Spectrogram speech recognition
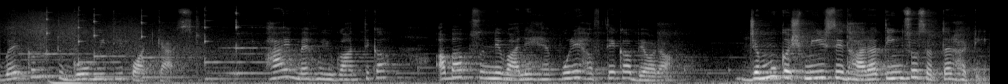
वेलकम टू गो मीटी पॉडकास्ट। हाय, मैं हूँ युगांतिका। अब आप सुनने वाले हैं पूरे हफ़्ते का ब्यौरा। जम्मू कश्मीर से धारा 370 हटी।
